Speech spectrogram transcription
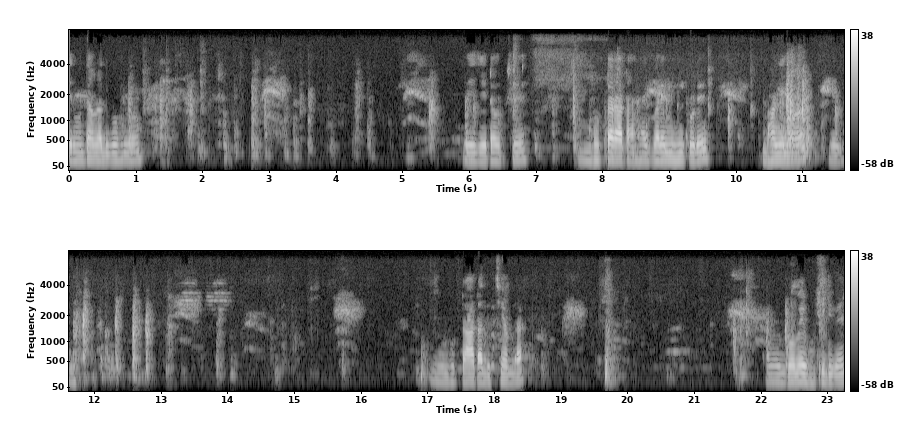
এর মধ্যে আমরা দিব হলো এই যে এটা হচ্ছে ভুট্টার আটা একবারে মিহি করে ভাঙে নেওয়া। এই যে আটা দিচ্ছি আমরা। গমের ভুসি দিবেন।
